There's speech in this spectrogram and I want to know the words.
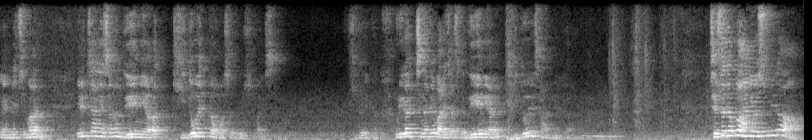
얘기했지만 1장에서는 느헤미야가 기도했던 것을 볼 수가 있어요. 기도했다. 우리가 지난주에 말했지 않습니까? 느헤미야는 기도의 사람이었다. 제사장도 아니었습니다.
